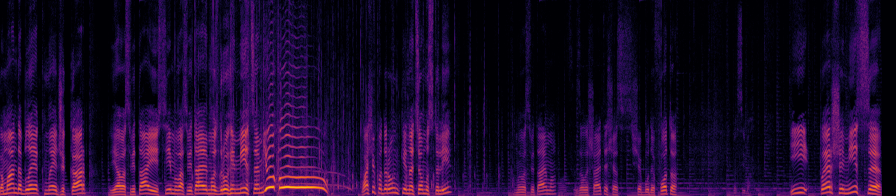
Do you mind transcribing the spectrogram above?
Команда Black Magic Carp. Я вас вітаю і всі ми вас вітаємо з другим місцем. Юху! Ваші подарунки на цьому столі. Ми вас вітаємо. Залишайтесь, зараз ще буде фото. Спасибо. І перше місце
